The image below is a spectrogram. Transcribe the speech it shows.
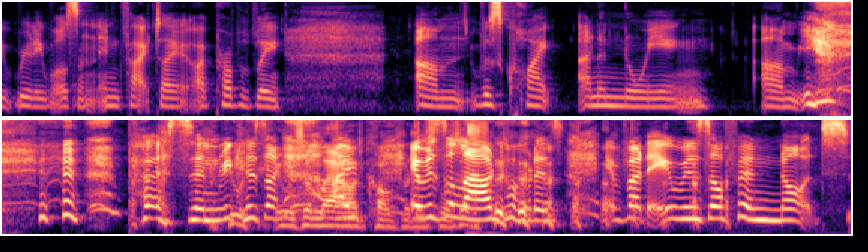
it really wasn't. In fact, I, I probably um, was quite an annoying um, person because it was a I, loud I- confidence, It was a loud confidence, but it was often not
